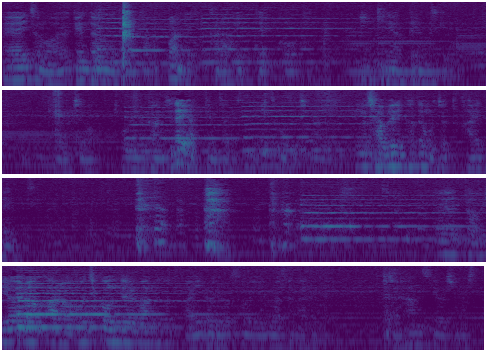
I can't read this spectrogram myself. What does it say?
えーいつもは現代音楽からから入ってこう一気にやってるんですけど今日はこういう感じでやってみたいですね。いつもと違う。喋り方もちょっと変えてるんですけど。えいろいろあの落ち込んでるバンドとかいろいろそういう噂が出て反省をしました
